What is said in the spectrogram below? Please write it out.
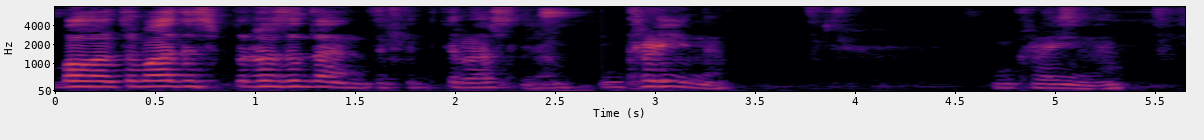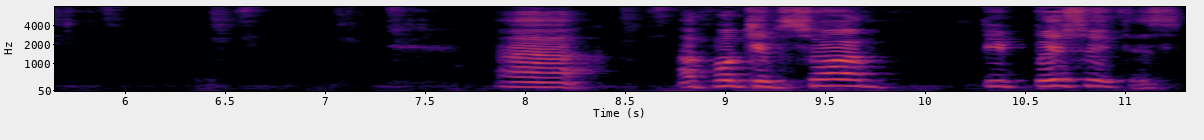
Балотуватись в президенти, підкреслюю, України. України. А, а поки все, підписуйтесь,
